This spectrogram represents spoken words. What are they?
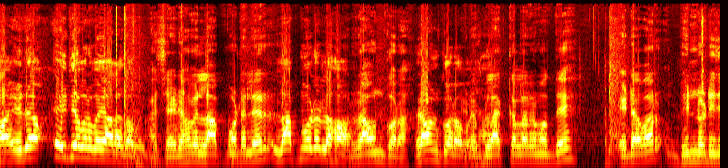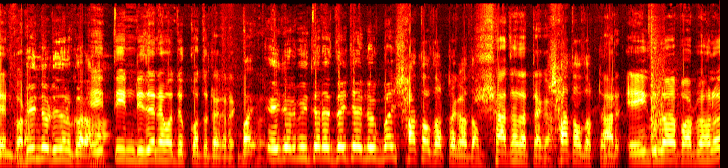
হ্যাঁ এটা এই দিয়ে আবার ভাই আলাদা ভাই। আচ্ছা এটা হবে লাভ মডেলের লাভ মডেল হ্যাঁ। রাউন্ড করা। রাউন্ড করা ভাই হ্যাঁ। ব্ল্যাক কালারের মধ্যে। এটা আবার ভিন্ন ডিজাইন করা। বিন্দু ডিজাইন করা এই হ্যাঁ। তিন ডিজাইনের মধ্যে কত টাকা রাখতে ভাই এইটার ভিতরে যেটাই নোক ভাই সাত হাজার টাকা দাম। সাত হাজার টাকা। সাত হাজার টাকা। আর এইগুলো পড়বে হলো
